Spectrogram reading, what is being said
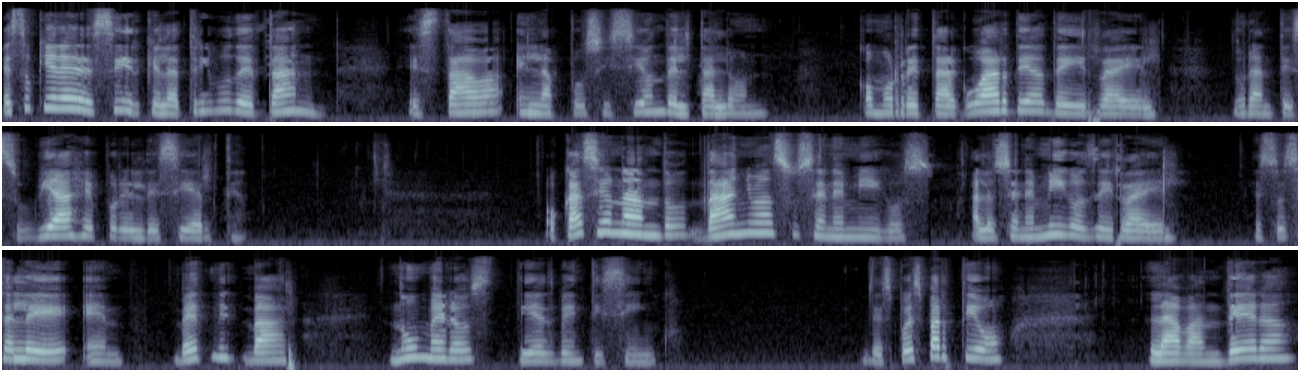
Esto quiere decir que la tribu de Dan estaba en la posición del talón, como retaguardia de Israel durante su viaje por el desierto, ocasionando daño a sus enemigos, a los enemigos de Israel. Esto se lee en Bet Midbar, números 10:25. Después partió la bandera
